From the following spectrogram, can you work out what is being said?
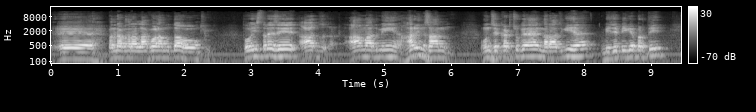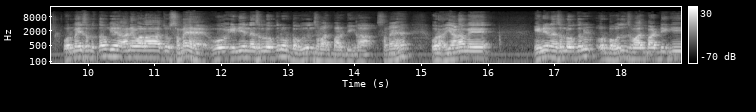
पंद्रह पंद्रह लाख वाला मुद्दा हो। तो इस तरह से आज आम आदमी हर इंसान उनसे कट चुका है नाराज़गी है बीजेपी के प्रति। और मैं ये समझता हूँ कि आने वाला जो समय है, वो इंडियन नेशनल लोकदल और बहुजन समाज पार्टी का समय है। और हरियाणा में इंडियन नेशनल लोकदल और बहुजन समाज पार्टी की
